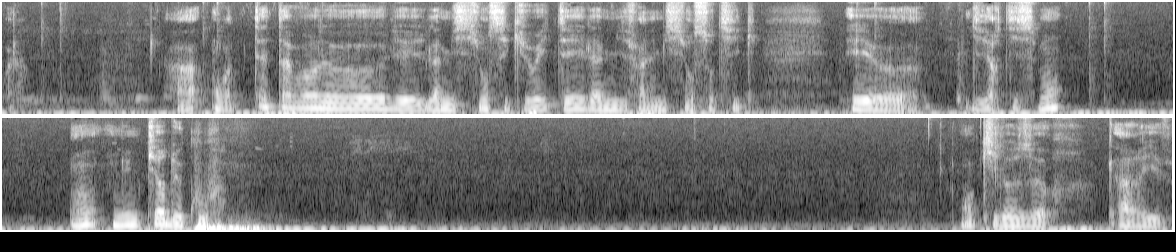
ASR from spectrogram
Voilà. Ah, on va peut-être avoir la mission sécurité, la, mission scientifique et euh, divertissement en une pierre deux coups. Ankylosaure arrive.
